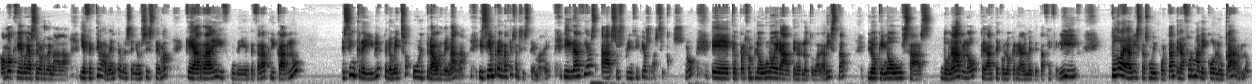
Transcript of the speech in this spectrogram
cómo que voy a ser ordenada. Y efectivamente me enseñó un sistema que a raíz de empezar a aplicarlo, es increíble, pero me he hecho ultra ordenada. Y siempre gracias al sistema, ¿eh? Y gracias a sus principios básicos, ¿no? Eh, que, por ejemplo, uno era tenerlo todo a la vista, lo que no usas donarlo, quedarte con lo que realmente te hace feliz. Todo a la vista es muy importante, la forma de colocarlo.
